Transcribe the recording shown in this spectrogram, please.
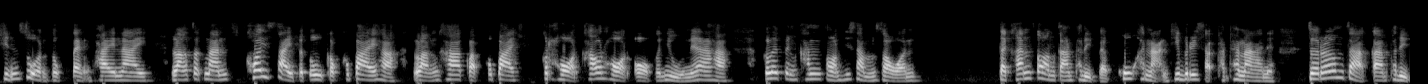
ชิ้นส่วนตกแต่งภายใน หลังจากนั้นค่อยใส่ประตูกลับเข้าไปค่ะ หลังคากลับเข้าไป ก็ถอดเข้าถอดออกกันอยู่เนี่ยนะคะก็เลยเป็นขั้นตอนที่ซับซ้อน แต่ขั้นตอนการผลิตแบบคู่ขนานที่บริษัทพัฒนาเนี่ยจะเริ่มจากการผลิต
